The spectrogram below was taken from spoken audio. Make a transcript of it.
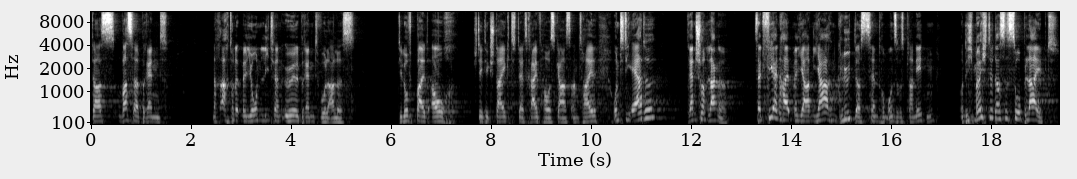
Das Wasser brennt. Nach 800 Millionen Litern Öl brennt wohl alles. Die Luft bald auch. Stetig steigt der Treibhausgasanteil. Und die Erde brennt schon lange. Seit viereinhalb Milliarden Jahren glüht das Zentrum unseres Planeten. Und ich möchte, dass es so bleibt.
